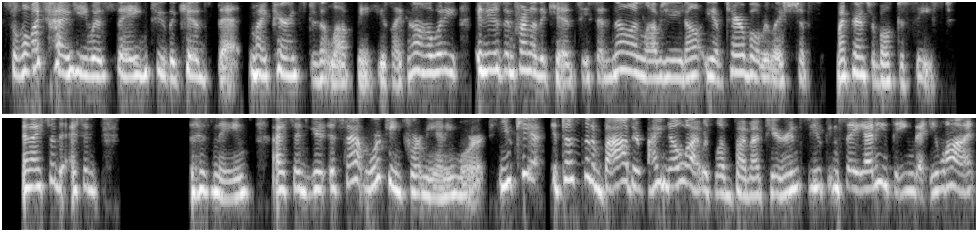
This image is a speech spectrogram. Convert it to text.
So one time he was saying to the kids that my parents didn't love me. He's like, "Oh, what do you?" And he was in front of the kids. He said, "No one loves you. You don't. You have terrible relationships." My parents were both deceased, and I said, "I said." His name i said it's not working for me anymore you can't it doesn't bother i know i was loved by my parents you can say anything that you want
